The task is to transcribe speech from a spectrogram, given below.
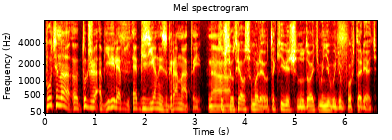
Путина э, тут же объявили об- обезьяной с гранатой. Э, Слушайте, вот я вас умоляю, вот такие вещи, ну давайте мы не будем повторять.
